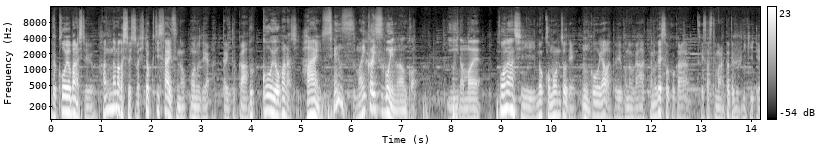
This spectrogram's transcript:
武甲用話という半生菓子というちょっと一口サイズのものであったりとか。仏光用話。はい。センス毎回すごいななんか。いい名前江南市の古文書でうん。武甲屋和というものがあったので、そこから付けさせてもらったというふうに聞いて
